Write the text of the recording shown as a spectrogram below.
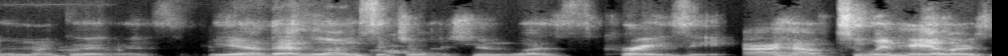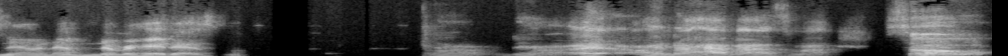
Oh my goodness. Yeah, that lung situation was crazy. I have two inhalers now and I've never had asthma. Oh, yeah, I, and I have asthma. So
